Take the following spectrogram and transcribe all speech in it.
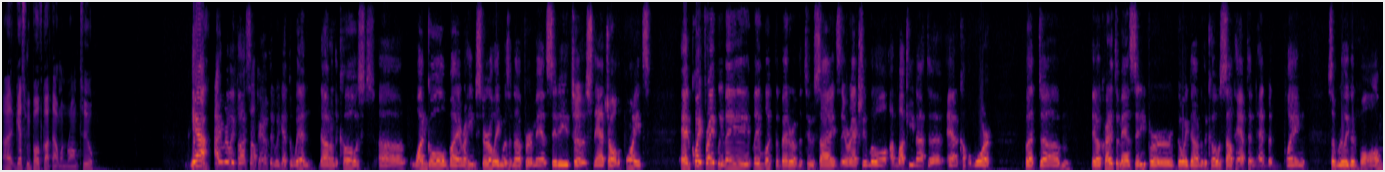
I guess we both got that one wrong too. Yeah, I really thought Southampton would get the win down on the coast. Uh, one goal by Raheem Sterling was enough for Man City to snatch all the points. And quite frankly, they they looked the better of the two sides. They were actually a little unlucky not to add a couple more. But um, you know, credit to Man City for going down to the coast. Southampton had been playing some really good ball,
